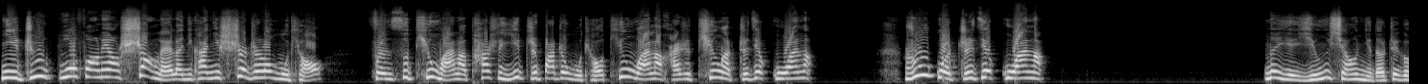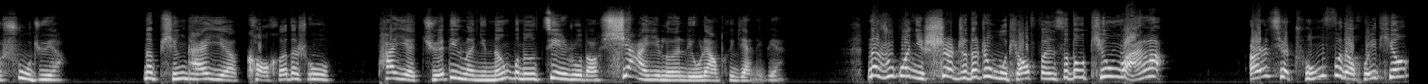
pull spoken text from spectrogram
你只有播放量上来了，你看你设置了五条，粉丝听完了，他是一直把这五条听完了，还是听了直接关了？如果直接关了，那也影响你的这个数据啊。那平台也考核的时候，他也决定了你能不能进入到下一轮流量推荐里边。那如果你设置的这五条粉丝都听完了，而且重复的回听，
